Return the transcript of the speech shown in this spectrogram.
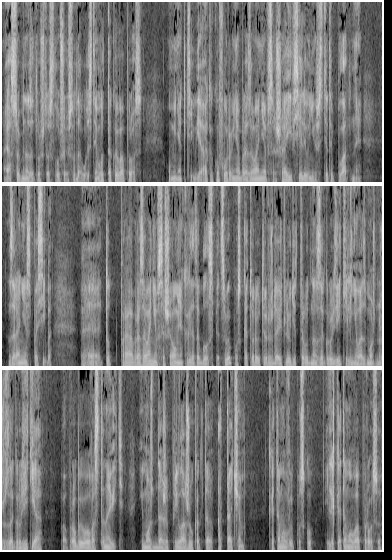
А особенно за то, что слушаешь с удовольствием. Вот такой вопрос у меня к тебе. А каков уровень образования в США и все ли университеты платные? Заранее спасибо. Э, тут про образование в США у меня когда-то был спецвыпуск, который утверждает люди, трудно загрузить или невозможно уже загрузить. Я попробую его восстановить. И, может, даже приложу как-то оттачем к этому выпуску или к этому вопросу.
